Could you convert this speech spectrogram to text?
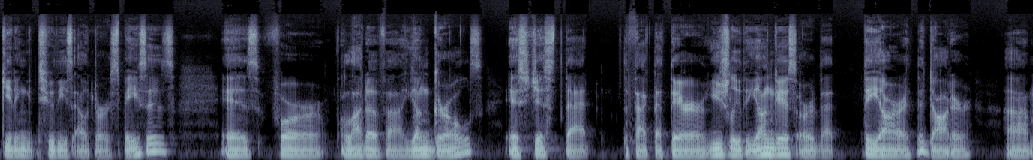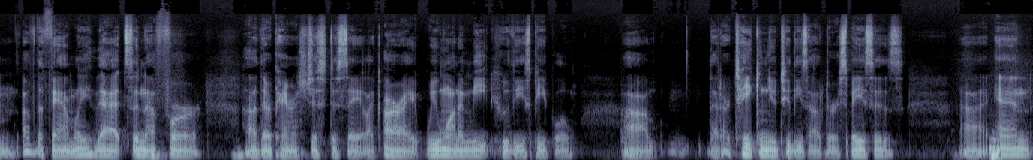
getting to these outdoor spaces is for a lot of uh, young girls, it's just that the fact that they're usually the youngest or that they are the daughter um, of the family, that's enough for uh, their parents just to say, like, all right, we want to meet who these people um, that are taking you to these outdoor spaces. Uh, and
